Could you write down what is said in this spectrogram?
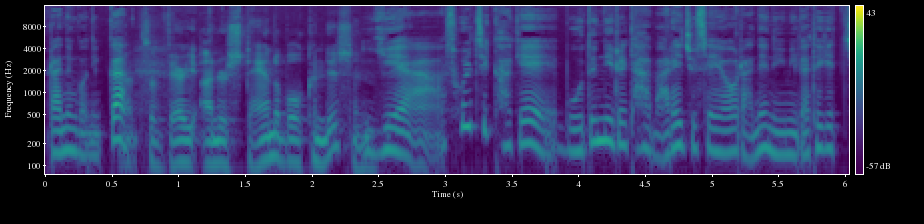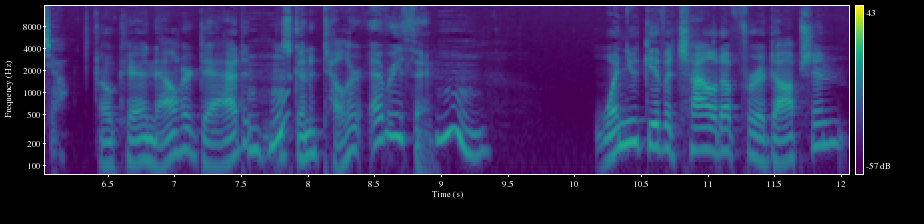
라는 거니까 That's a very understandable condition. Yeah, 솔직하게 모든 일을 다 말해주세요. 라는 의미가 되겠죠. Okay, now her dad is going to tell her everything. When you give a child up for adoption,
